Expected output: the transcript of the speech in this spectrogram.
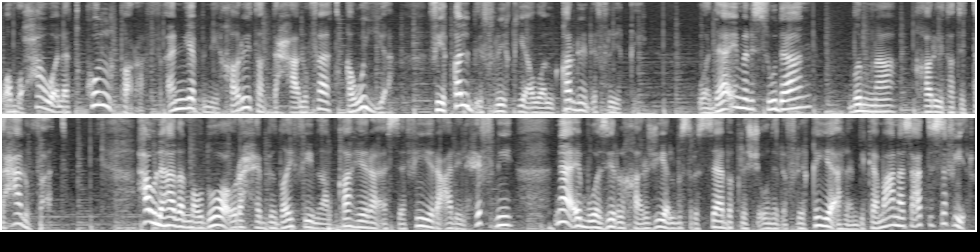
ومحاولة كل طرف أن يبني خريطة تحالفات قوية في قلب إفريقيا والقرن الإفريقي ودائما السودان ضمن خريطة التحالفات. حول هذا الموضوع أرحب بضيفي من القاهرة السفير علي الحفني نائب وزير الخارجية المصري السابق للشؤون الإفريقية أهلا بك معنا سعادة السفير.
